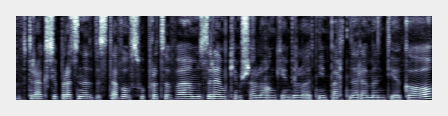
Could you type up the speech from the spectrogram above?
w trakcie pracy nad wystawą współpracowałam z Remkiem Szalongiem, wieloletnim partnerem Andiego.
